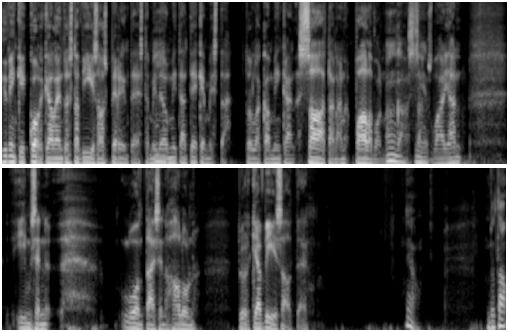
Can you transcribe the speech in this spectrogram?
hyvinkin korkealentoista viisausperinteestä, millä mm. ei ole mitään tekemistä todellakaan minkään saatanan palvonnan mm, kanssa, niin vaan ihan ihmisen luontaisen halun pyrkiä viisauteen. Joo. Tota,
